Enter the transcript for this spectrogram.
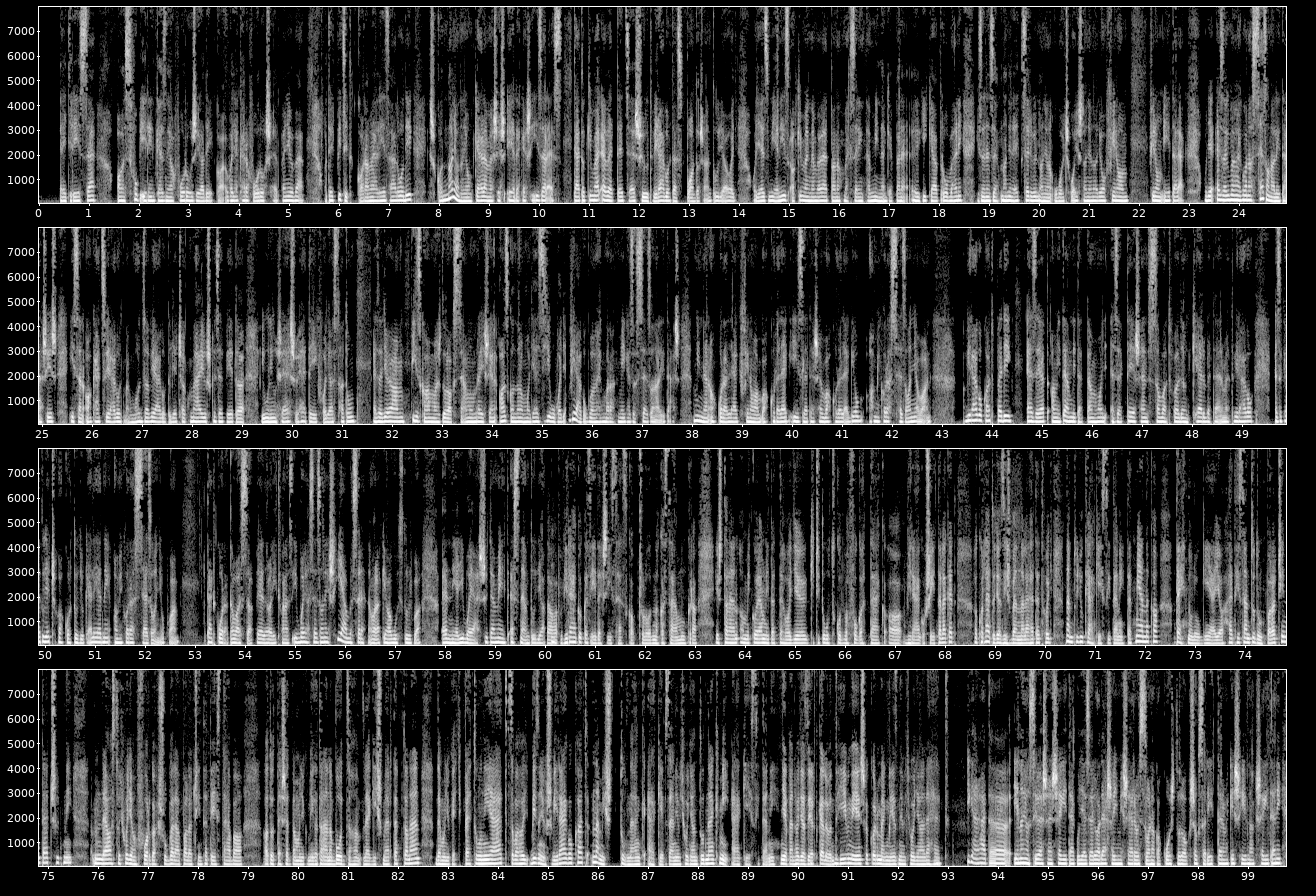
egy része az fog érintkezni a forró zsiadékkal, vagy akár a forró serpenyővel. Ott egy picit karamellézálódik, és akkor nagyon-nagyon kellemes és érdekes íze lesz. Tehát aki már evett egyszer sült virágot, az pontosan tudja, hogy, hogy ez milyen íz, aki meg nem evett, annak meg szerintem mindenképpen ki kell próbálni, hiszen ezek nagyon egyszerű, nagyon olcsó és nagyon-nagyon finom finom ételek. Ugye ezekben megvan a szezonalitás is, hiszen akácvirágot, meg mozzavirágot ugye csak május közepétől június első hetéig fogyaszthatunk. Ez egy olyan izgalmas dolog számomra, és én azt gondolom, hogy ez jó, hogy a virágokban megmaradt még ez a szezonalitás. Minden akkor a legfinomabb, akkor a legízletesebb, akkor a legjobb, amikor a szezonja van. Virágokat pedig ezért, amit említettem, hogy ezek teljesen szabadföldön kerbe termett virágok, ezeket ugye csak akkor tudjuk elérni, amikor a szezonjuk van. Tehát kora tavasszal például itt van az ibolya szezon, és hiába szeretne valaki augusztusba enni egy ibolyás süteményt, ezt nem tudja. A virágok az édes ízhez kapcsolódnak a számunkra, és talán amikor említette, hogy kicsit óckodva fogadták a virágos ételeket, akkor lehet, hogy az is benne lehetett, hogy nem tudjuk elkészíteni. Tehát mi ennek a technológiája? Hát hiszen tudunk palacsintát sütni, de azt, hogy hogyan forgassuk bele a palacsinta tésztába, adott esetben mondjuk még a, talán a bodza legismertebb talán, de mondjuk egy petúniát, szóval, hogy bizonyos virágokat nem is tudnánk elképzelni, hogy hogyan tudnánk mi elkészíteni. Nyilván, hogy azért kell önt hívni, és akkor megnézni, hogy hogyan lehet. Igen, hát én nagyon szívesen segítek, ugye az előadásaim is erről szólnak a kóstolók, sokszor éttermek is hívnak segíteni.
